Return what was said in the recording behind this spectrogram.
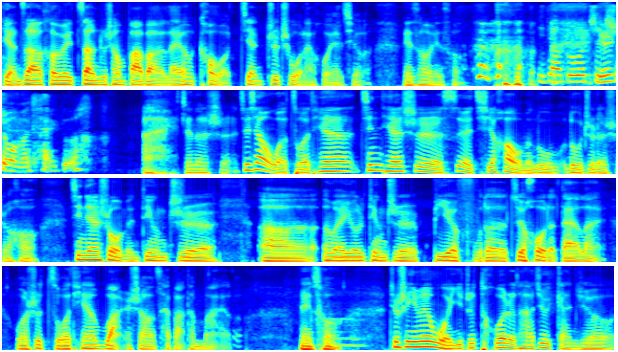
点赞和为赞助商爸爸来靠我坚支持我来活下去了。没错，没错。一定要多多支持我们凯哥。哎，真的是，就像我昨天，今天是四月七号，我们录录制的时候，今天是我们定制，呃，NYU 定制毕业服的最后的 deadline，我是昨天晚上才把它买了，没错，就是因为我一直拖着它，就感觉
